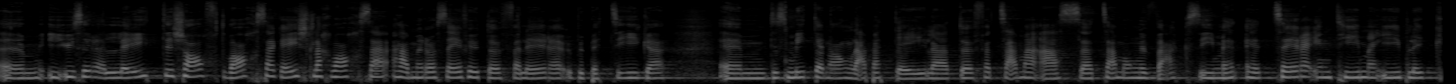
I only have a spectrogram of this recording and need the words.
ähm, in unserer Leiterschaft wachsen, geistlich wachsen, haben wir auch sehr viel dürfen lernen über Beziehungen, ähm, das Miteinander Leben teilen, dürfen zusammen essen, zusammen unterwegs sein. Man hat einen sehr intimen Einblick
